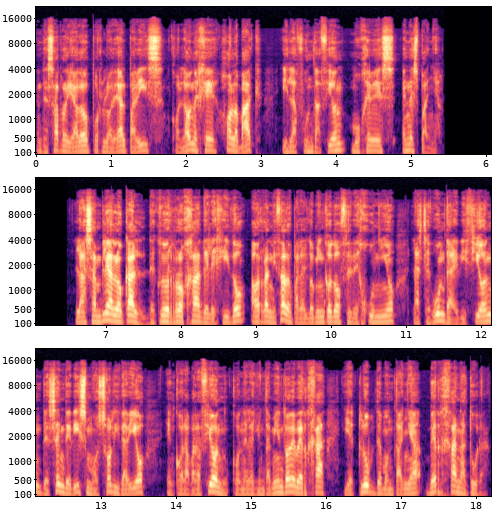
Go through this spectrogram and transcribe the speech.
desarrollado por L'Oréal París, con la ONG Hollaback y la Fundación Mujeres en España. La Asamblea Local de Cruz Roja de Ejido ha organizado para el domingo 12 de junio la segunda edición de Senderismo Solidario en colaboración con el Ayuntamiento de Berja y el Club de Montaña Berja Natura.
